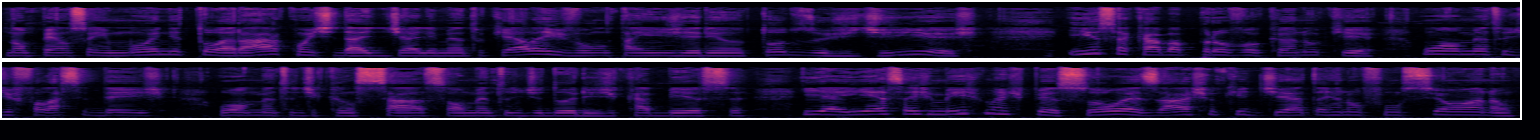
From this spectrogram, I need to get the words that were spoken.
não pensam em monitorar a quantidade de alimento que elas vão estar tá ingerindo todos os dias, isso acaba provocando o quê? Um aumento de flacidez, um aumento de cansaço, aumento de dores de cabeça. E aí essas mesmas pessoas acham que dietas não funcionam.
